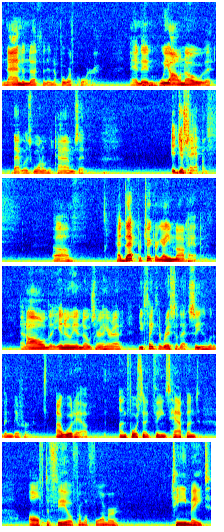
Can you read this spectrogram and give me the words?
nine to nothing in the fourth quarter, and then we all know that that was one of the times that it just happened. Um, had that particular game not happened, and all the innuendos and everything around it, you think the rest of that season would have been different? I would have. Unfortunate things happened off the field from a former teammate,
